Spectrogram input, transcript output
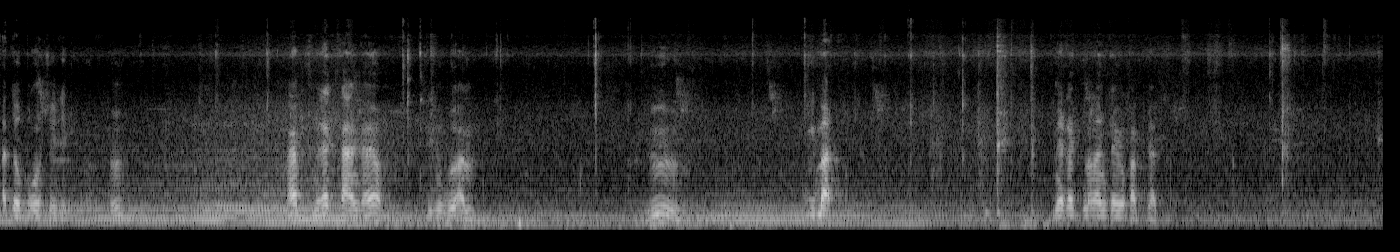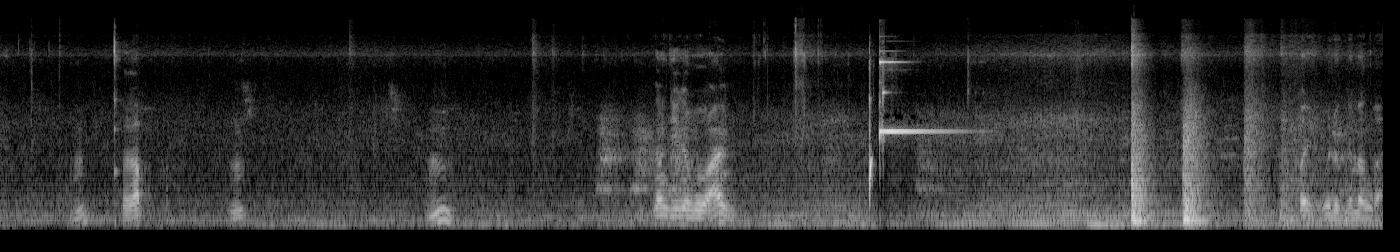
adobong sili. Hmm. Ay, nagkaan kayo. Dinuguan. Hmm. Imat. Naman kayo kaplat. Hmm. Sarap. Hmm. Hmm. Nang dinuguan. Ay, hulog na mangga.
